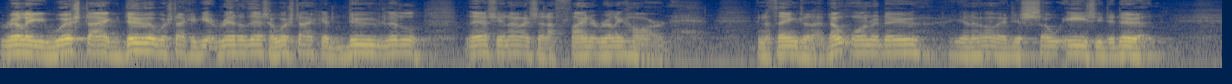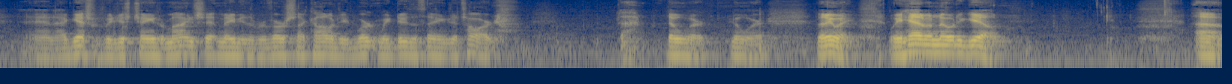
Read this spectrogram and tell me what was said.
really wished I could do, I wished I could get rid of this. I wished I could do little this, you know. I said, I find it really hard. And the things that I don't want to do, you know, it's just so easy to do it. And I guess if we just change our mindset, maybe the reverse psychology would work and we'd do the things that's hard. Don't work, don't work. But anyway, we have a note of guilt. Uh,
